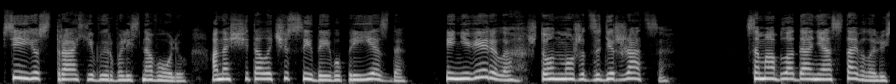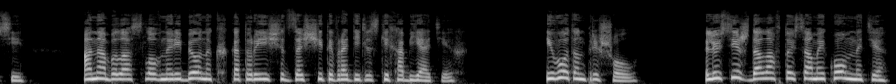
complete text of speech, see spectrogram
Все ее страхи вырвались на волю. Она считала часы до его приезда и не верила, что он может задержаться. Самообладание оставило Люси, она была словно ребенок, который ищет защиты в родительских объятиях. И вот он пришел. Люси ждала в той самой комнате,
